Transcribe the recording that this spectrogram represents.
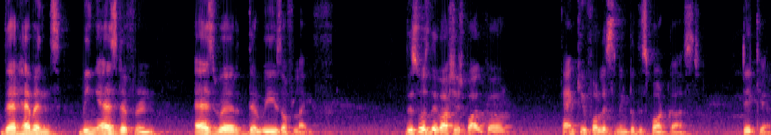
their heavens being as different as were their ways of life. This was the Devashish Palkar. Thank you for listening to this podcast. Take care.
